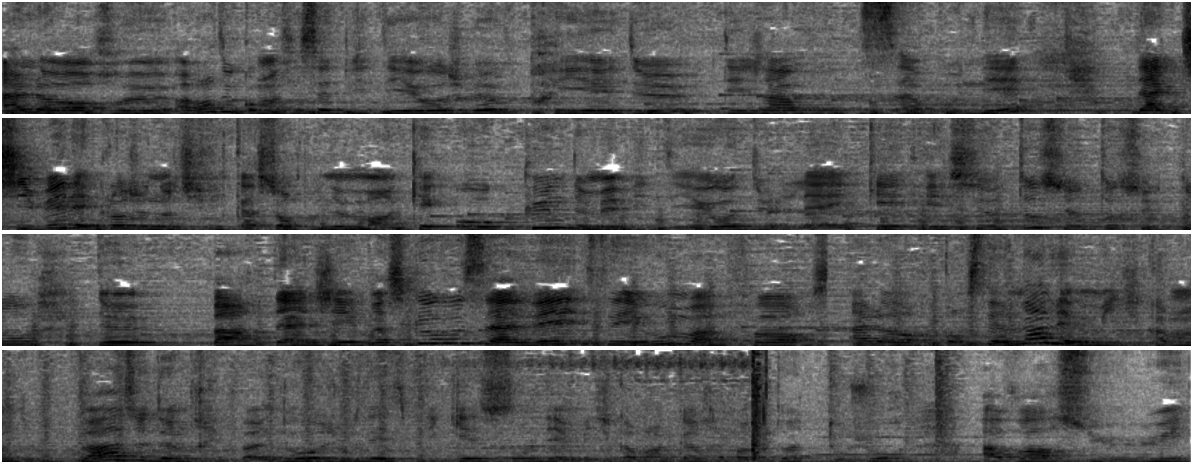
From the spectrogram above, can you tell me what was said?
Alors, euh, avant de commencer cette vidéo, je vais vous prier de déjà vous abonner, d'activer les cloches de notification pour ne manquer aucune de mes vidéos, de liker et surtout, surtout, surtout de partager parce que vous savez, c'est vous ma force. Alors, concernant les médicaments de base d'un trépano, je vous ai expliqué, ce sont des médicaments qu'un trépano doit toujours avoir sur lui.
